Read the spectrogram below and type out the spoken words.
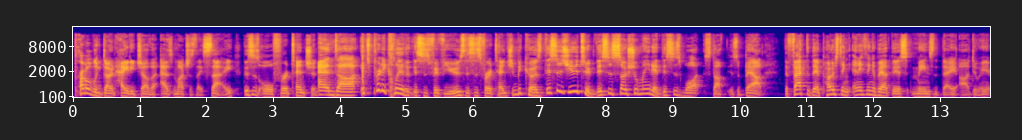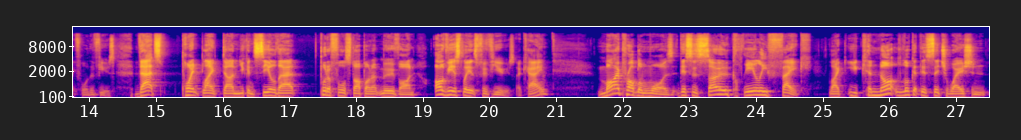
probably don't hate each other as much as they say. This is all for attention. And uh, it's pretty clear that this is for views, this is for attention, because this is YouTube, this is social media, this is what stuff is about. The fact that they're posting anything about this means that they are doing it for the views. That's point blank done. You can seal that, put a full stop on it, move on. Obviously, it's for views, okay? My problem was this is so clearly fake. Like, you cannot look at this situation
